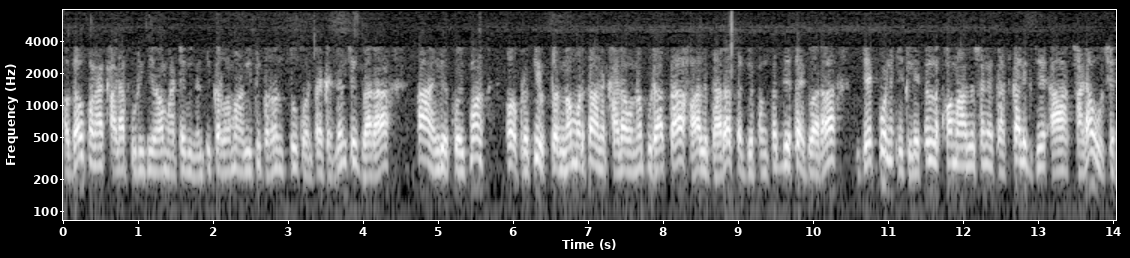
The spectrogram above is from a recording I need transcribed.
અગાઉ પણ આ ખાડા પૂરી દેવા માટે વિનંતી કરવામાં આવી હતી, પરંતુ કોન્ટ્રાક્ટ એજન્સી દ્વારા આ અંગે કોઈ પણ પ્રત્યુત્તર ન મળતા અને ખાડાઓ ન પુરાતા હાલ ધારાસભ્ય પંકજ દેસાઈ દ્વારા જેકોને એક લેટર લખવામાં આવ્યો છે અને તાત્કાલિક જે આ ખાડાઓ છે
